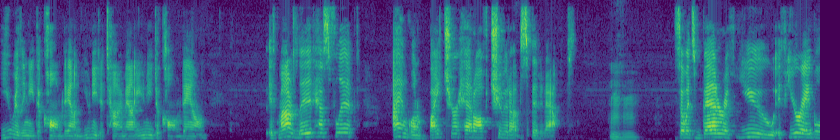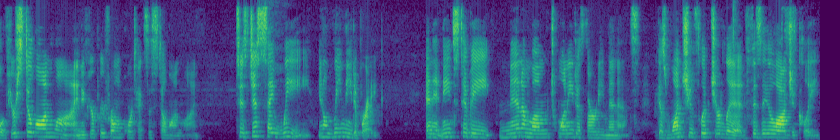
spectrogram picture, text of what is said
you really need to calm down. You need a timeout. You need to calm down. If my lid has flipped, I am going to bite your head off, chew it up, spit it out. Hmm So it's better if you, if you're able, if you're still online, if your prefrontal cortex is still online, to just say we, you know, we need a break. And it needs to be minimum 20 to 30 minutes because once you flipped your lid physiologically,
